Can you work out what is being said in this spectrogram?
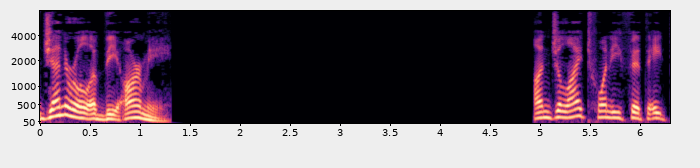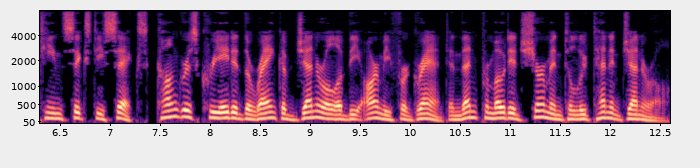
General of the Army On July 25, 1866, Congress created the rank of General of the Army for Grant and then promoted Sherman to Lieutenant General.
